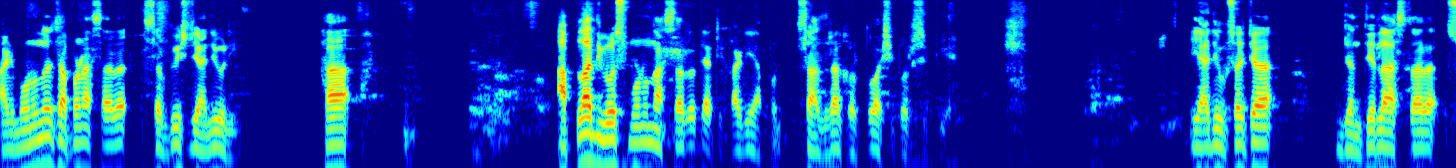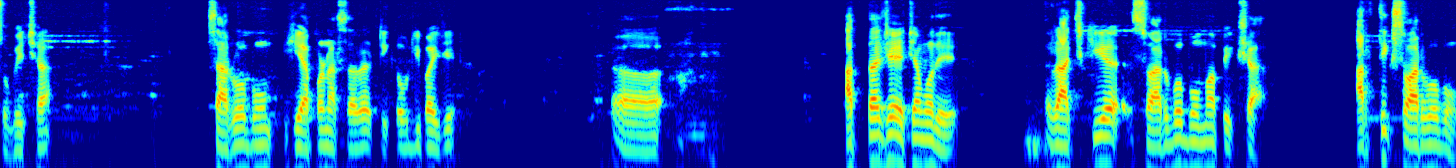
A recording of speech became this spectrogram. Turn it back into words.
आणि म्हणूनच आपण असणारा सव्वीस जानेवारी हा आपला दिवस म्हणून असणारा त्या ठिकाणी आपण साजरा करतो अशी परिस्थिती आहे. या दिवसाच्या जनतेला असणारा शुभेच्छा. सार्वभौम ही आपण असणारा टिकवली पाहिजे. अं, आत्ताच्या याच्यामध्ये राजकीय सार्वभौमापेक्षा आर्थिक सार्वभौम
